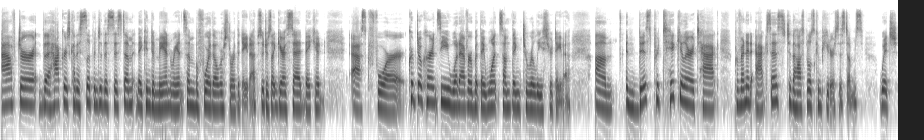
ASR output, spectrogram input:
after the hackers kind of slip into the system, they can demand ransom before they'll restore the data. So just like Gareth said, they could ask for cryptocurrency, whatever, but they want something to release your data. Um, and this particular attack prevented access to the hospital's computer systems, which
